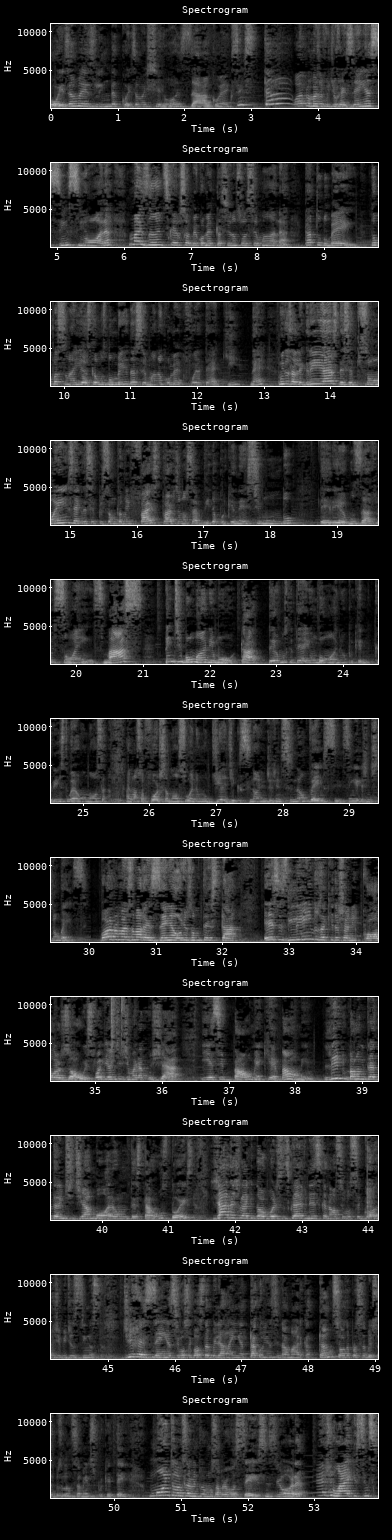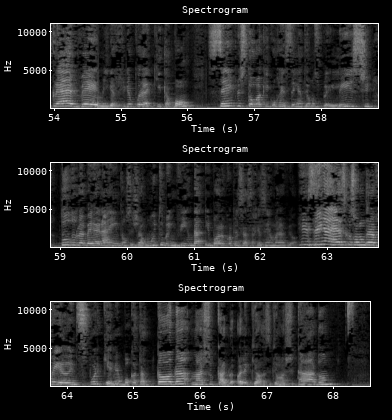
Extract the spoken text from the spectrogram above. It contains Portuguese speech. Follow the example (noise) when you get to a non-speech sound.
coisa mais linda, coisa mais cheirosa. Como é que vocês estão? Bora pra mais um vídeo resenha, sim senhora. Mas antes quero saber como é que tá sendo a sua semana. Tá tudo bem? Tô passando aí, ó, estamos no meio da semana, como é que foi até aqui, né? Muitas alegrias, decepções, né? Que decepção também faz parte da nossa vida, porque neste mundo teremos aflições. Mas tem de bom ânimo, tá? Temos que ter aí um bom ânimo, porque Cristo é nossa, a nossa força, o nosso ânimo dia a dia, que senão a gente, a gente não vence. Sem ele a gente não vence. Bora para mais uma resenha. Hoje nós vamos testar esses lindos aqui da Shine Colors, ó, o esfoliante de maracujá e esse balme aqui é balme? Lip Balm hidratante de amor, vamos testar os dois. Já deixa o like do amor, se inscreve nesse canal se você gosta de videozinhos de resenha, se você gosta da Abelha Rainha, tá conhecendo a marca, tá ansiosa pra saber sobre os lançamentos, porque tem muito lançamento pra mostrar pra vocês, sim senhora. Deixa um like, se inscreve, amiga, fica por aqui, tá bom? Sempre estou aqui com resenha, temos playlist, tudo da Abelha Rainha, então seja muito bem-vinda e bora começar essa resenha maravilhosa. Resenha essa que eu só não gravei antes, porque minha boca tá toda machucada. Olha aqui, ó. Esse aqui é machucado.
